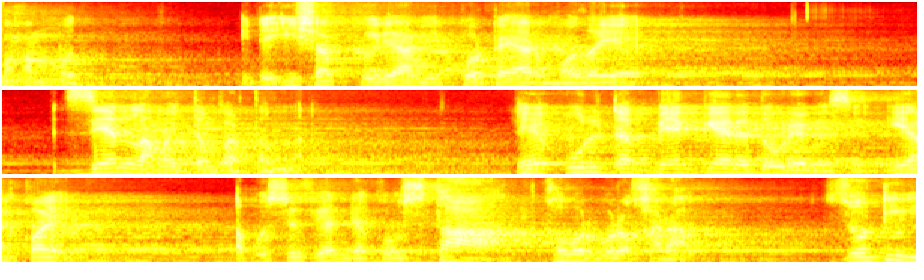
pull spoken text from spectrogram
মোহাম্মদ, এটা হিসাব করে আমি কোটায় আর মজায় জেল নামাইতাম পারতাম না। হে উল্টা ব্যাগ গিয়ারে দৌড়ে গেছে, গিয়া কয়, আবু সুফিয়ান দেখো, উস্তাদ, খবর বড় খারাপ, জটিল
